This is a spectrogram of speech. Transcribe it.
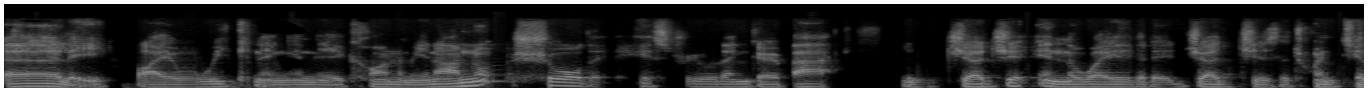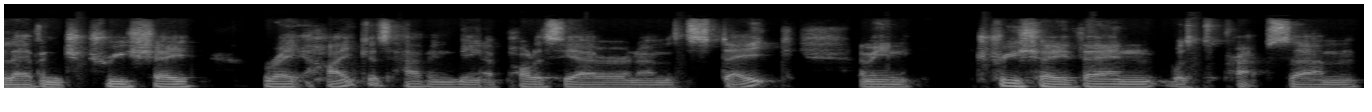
early by a weakening in the economy. And I'm not sure that history will then go back and judge it in the way that it judges the 2011 Trichet rate hike as having been a policy error and a mistake. I mean, Trichet then was perhaps um,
